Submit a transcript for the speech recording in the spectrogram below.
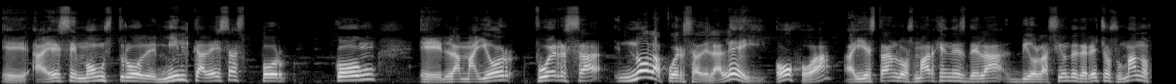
eh, a ese monstruo de mil cabezas por, con la mayor fuerza, no la fuerza de la ley, ojo, ¿ah? ahí están los márgenes de la violación de derechos humanos,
